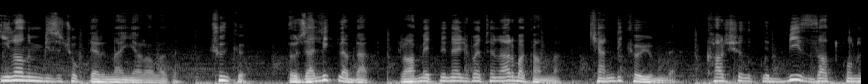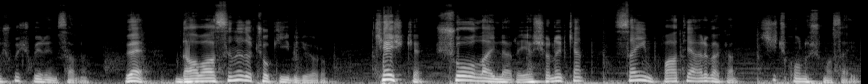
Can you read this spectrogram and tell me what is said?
inanın bizi çok derinden yaraladı. Çünkü özellikle ben rahmetli Necmettin Erbakan'la kendi köyümde karşılıklı bizzat konuşmuş bir insanım. Ve davasını da çok iyi biliyorum. Keşke şu olaylara yaşanırken Sayın Fatih Erbakan hiç konuşmasaydı.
